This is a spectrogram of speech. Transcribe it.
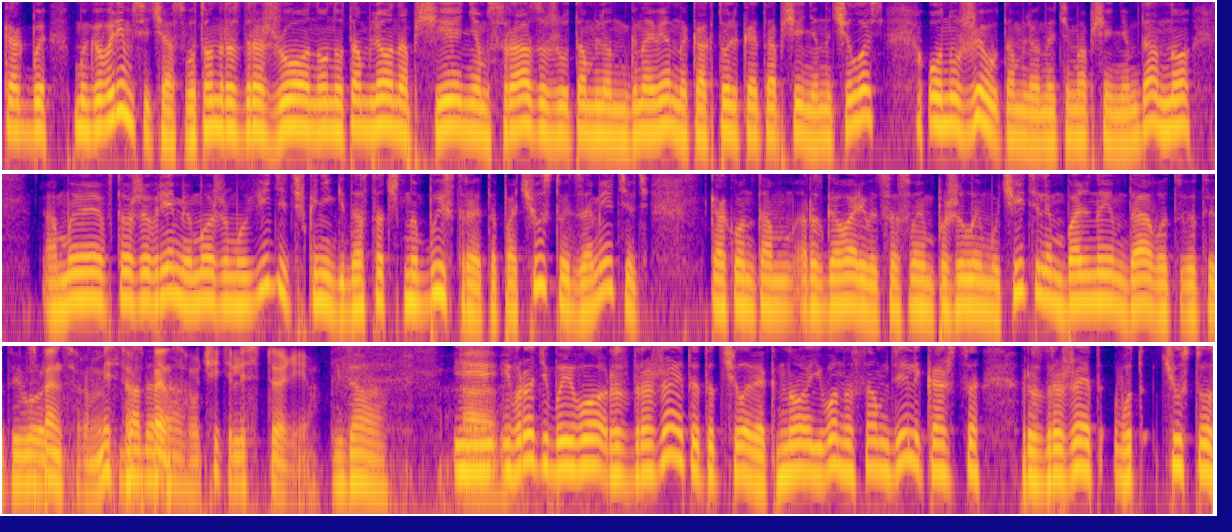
как бы мы говорим сейчас, вот он раздражен, он утомлен общением, сразу же утомлен мгновенно, как только это общение началось, он уже утомлен этим общением, да, но а мы в то же время можем увидеть в книге достаточно быстро это почувствовать, заметить, как он там разговаривает со своим пожилым учителем больным, да, вот, вот это его... Спенсером, мистер да, Спенсер, да. учитель истории. Да. И, а... и вроде бы его раздражает этот человек, но его на самом деле, кажется, раздражает вот чувство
